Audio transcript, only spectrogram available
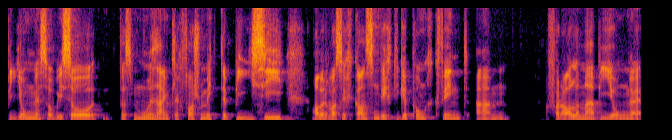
bei Jungen sowieso, das muss eigentlich fast mit dabei sein, aber was ich ganz einen wichtigen Punkt finde, ähm, vor allem auch bei Jungen,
